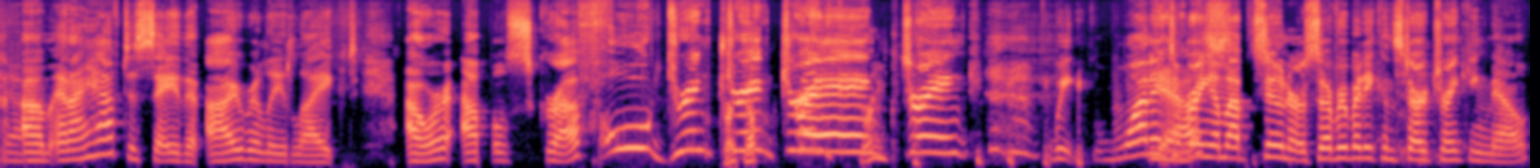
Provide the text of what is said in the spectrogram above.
Yeah. Um, and I have to say that I really liked our apple scruff. Oh, drink, Drink, drink, drink, drink. We wanted to bring Yes. them up sooner so everybody can start drinking now.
